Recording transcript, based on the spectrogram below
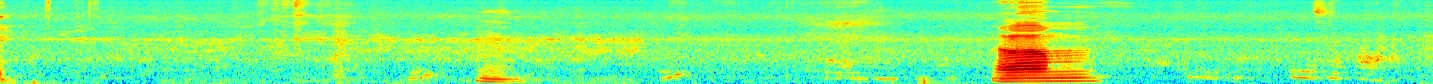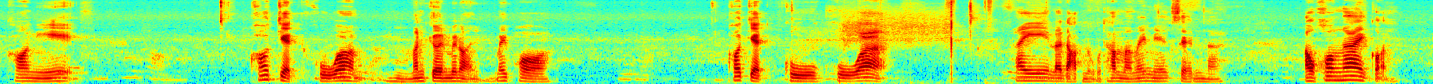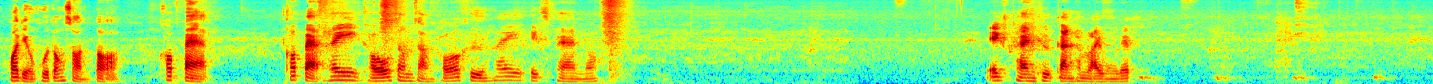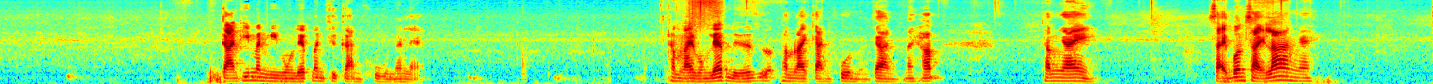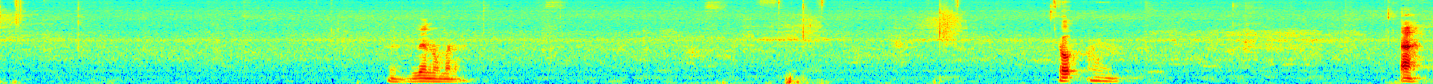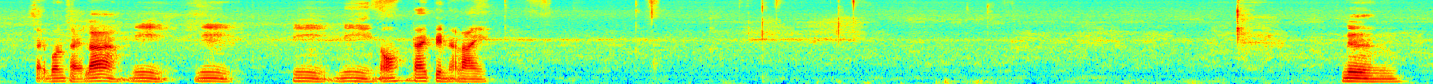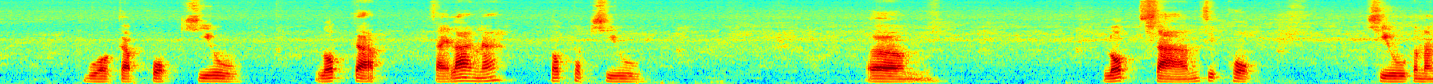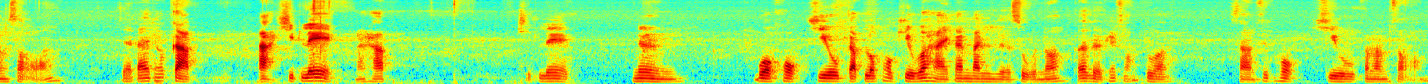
อืมเอ่อ ข้อนี้ ข้อเจ็ดครูว่ามันเกินไปหน่อย ไม่พอ ข้อเจ็ดครูครูว่า ให้ระดับหนูทำมาไม่ make sense นะ เอาข้อง่ายก่อน เพราะเดี๋ยวครูต้องสอนต่อ ข้อแปดข้อแปดให้เขาคำสั่งเขาก็คือให้ expand เนาะ expand คือการทำลายวงเล็บ การที่มันมีวงเล็บมันคือการคูณนั่นแหละทำลายวงเล็บหรือทำลายการคูณเหมือนกันนะครับทำไงใส่บนใส่ล่างไงเลื่อนลงมาหน่อย อ้อะใส่บนใส่ล่าง นี่นี่นี่นี่เนาะได้เป็นอะไร หนึ่ง บวกกับหกคิวลบกับสายล่างนะ ลบหกคิวเอ่อ ลบสามสิบหกคิวกำลังสองจะได้เท่ากับ อะ คิดเลขนะครับ คิดเลขหนึ่งบวกหกคิวกับลบหกคิวก็หายกันมันเหลือศูนย์เนาะก็เหลือแค่สองตัวสามสิบหกคิวกำลังสอง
